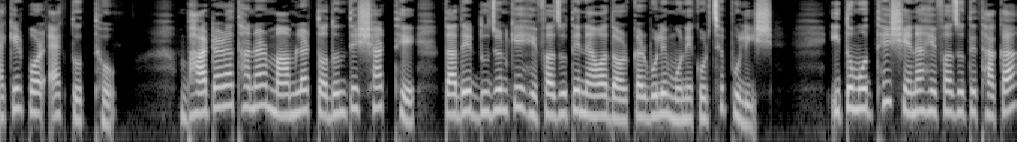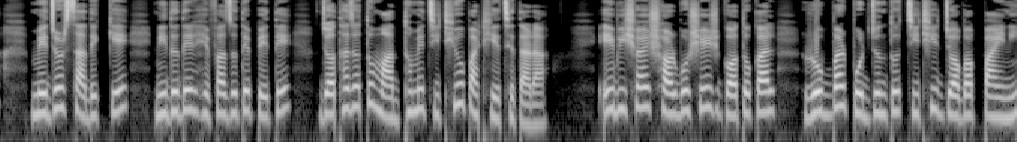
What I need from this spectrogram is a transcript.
একের পর এক তথ্য। ভাটারা থানার মামলার তদন্তের স্বার্থে তাদের দুজনকে হেফাজতে নেওয়া দরকার বলে মনে করছে পুলিশ। ইতোমধ্যে সেনা হেফাজতে থাকা মেজর সাদেককে নিদদের হেফাজতে পেতে যথাযথ মাধ্যমে চিঠিও পাঠিয়েছে তারা। এ বিষয়ে সর্বশেষ গতকাল রোববার পর্যন্ত চিঠির জবাব পায়নি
